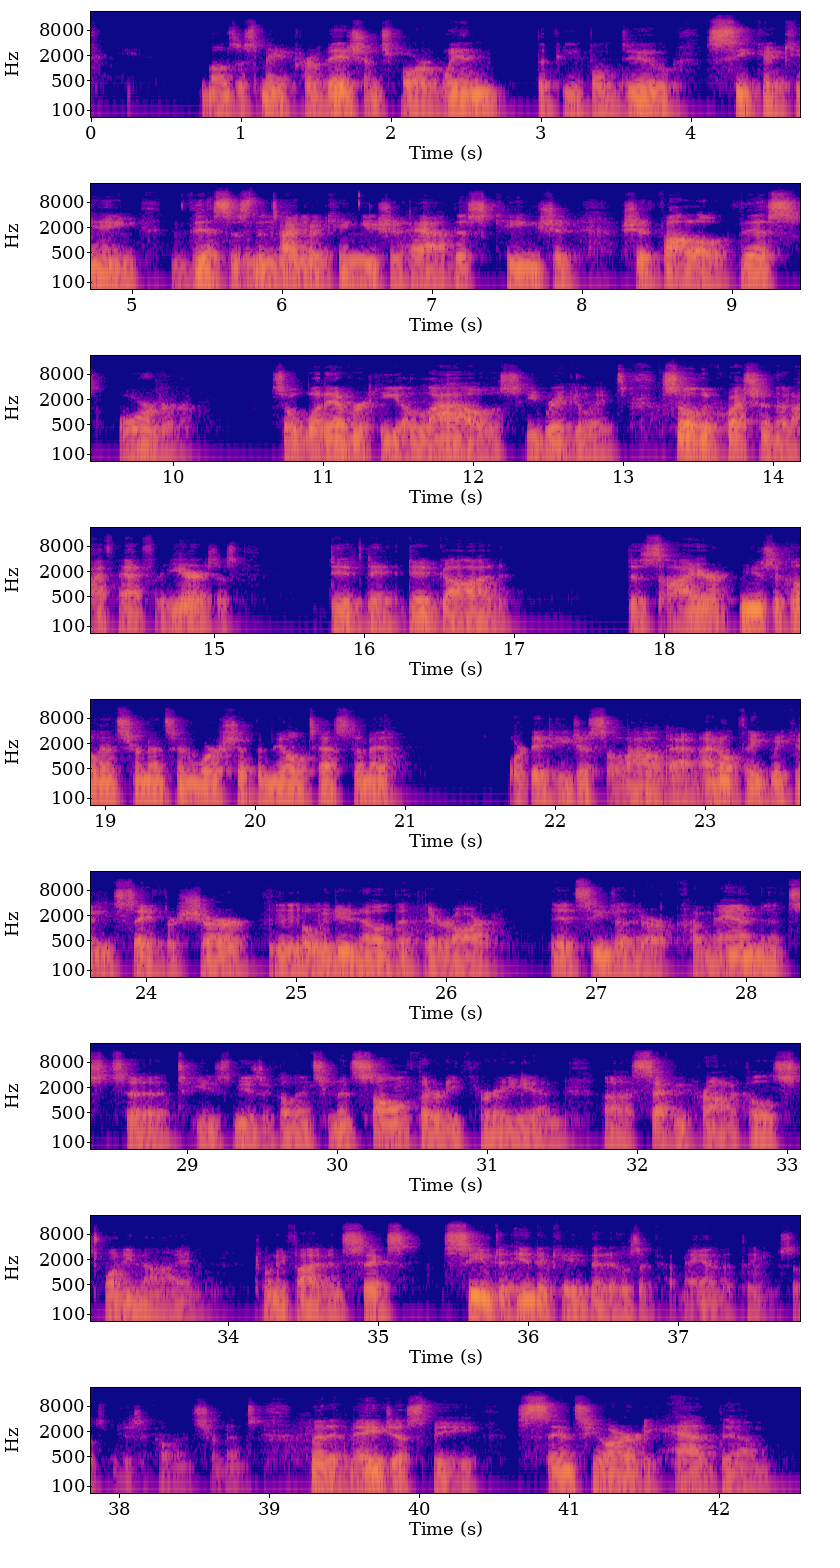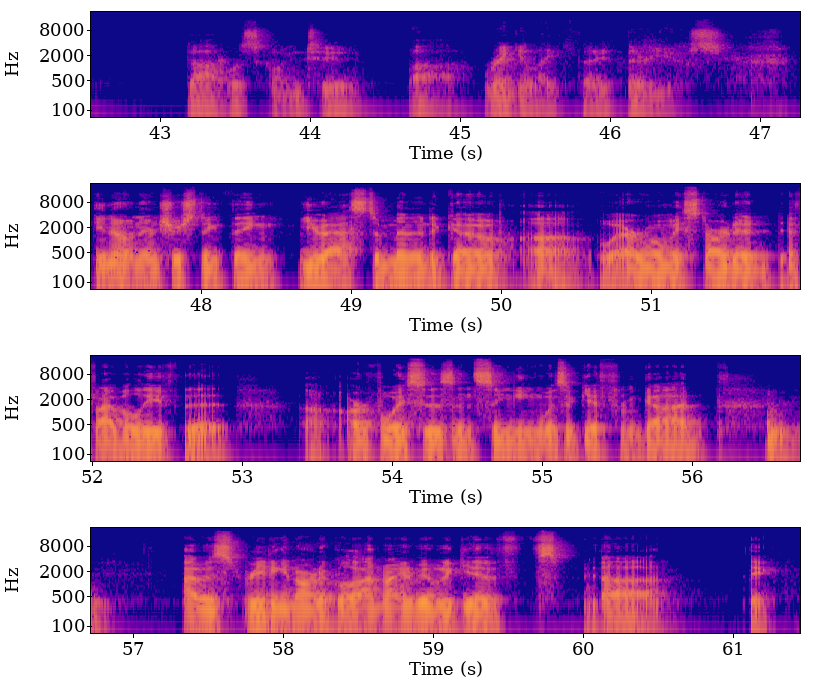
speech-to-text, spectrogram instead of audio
Moses made provisions for when the people do seek a king. This is the type of mm-hmm. king you should have. This king should should follow this order. So whatever he allows he regulates. So the question that i've had for years is did did god desire musical instruments in worship in the Old Testament? Or did he just allow that? I don't think we can say for sure, but we mm-hmm. do know that there are, it seems that there are commandments to, to use musical instruments. Psalm 33 and uh, Second Chronicles 29, 25, and 6 seem to indicate that it was a command that they use those musical instruments. But it may just be since you already had them, God was going to uh, regulate their, their use. You know, an interesting thing you asked a minute ago, uh, or when we started, if I believe that uh, our voices and singing was a gift from God. I was reading an article. I'm not going to be able to give uh,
